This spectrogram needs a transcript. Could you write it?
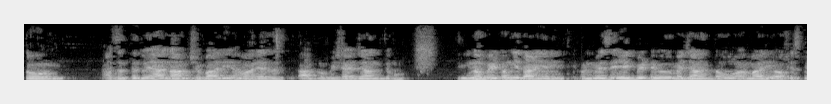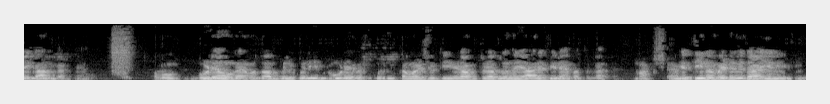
تو حضرت نے تو یہاں نام چھپا لیا۔ ہمارے حضرت، آپ لوگ بھی شاید جانتے ہوں۔ تینوں بیٹوں کی داڑیاں نہیں تھی ان میں سے ایک بیٹے کو میں جانتا ہوں ہماری آفس میں کام کرتے ہیں۔ وہ بوڑھے ہو گئے وہ تو اب بالکل ہی بوڑھے بالکل کمر چکی ہے ڈاکٹر عبد عارفی رحمۃ اللہ کے تینوں بیٹوں کی داڑیاں نہیں تھی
